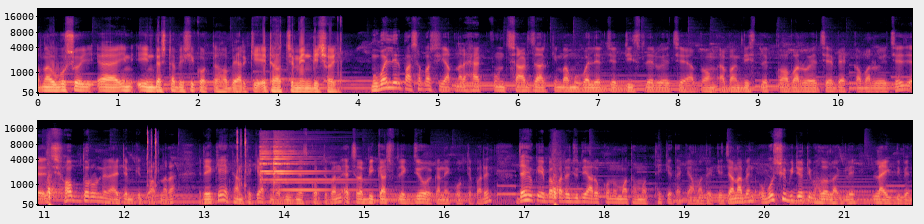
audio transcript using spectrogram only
আপনার অবশ্যই ইনভেস্টটা বেশি করতে হবে আর কি এটা হচ্ছে মেন বিষয়। মোবাইলের পাশাপাশি আপনার হেডফোন চার্জার কিংবা মোবাইলের যে ডিসপ্লে রয়েছে এবং এবং ডিসপ্লে কভার রয়েছে ব্যাক কভার রয়েছে সব ধরনের আইটেম কিন্তু আপনারা রেখে এখান থেকে আপনারা বিজনেস করতে পারেন। এছাড়া বিকাশ ফ্লেক্সিও এখানে করতে পারেন। যাই হোক, এই ব্যাপারে যদি আরও কোনো মতামত থেকে থাকে আমাদেরকে জানাবেন। অবশ্যই ভিডিওটি ভালো লাগলে লাইক দিবেন।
